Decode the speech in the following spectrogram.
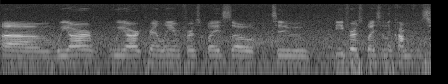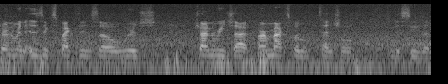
Um, we are we are currently in first place, so to be first place in the conference tournament is expected. So we're just trying to reach that our maximum potential this season.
